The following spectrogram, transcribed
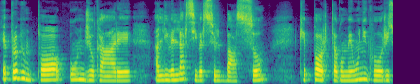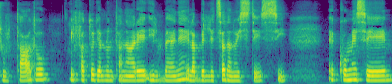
È proprio un po' un giocare a livellarsi verso il basso che porta come unico risultato il fatto di allontanare il bene e la bellezza da noi stessi. È come se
